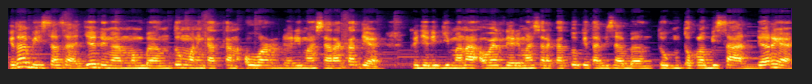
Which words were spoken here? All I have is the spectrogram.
kita bisa saja dengan membantu meningkatkan aware dari masyarakat ya. Jadi gimana aware dari masyarakat tuh kita bisa bantu untuk lebih sadar ya.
